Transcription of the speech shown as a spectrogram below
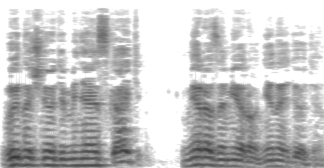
вы начнете меня искать, мера за меру не найдете.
